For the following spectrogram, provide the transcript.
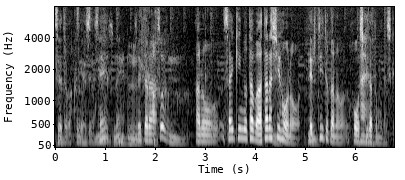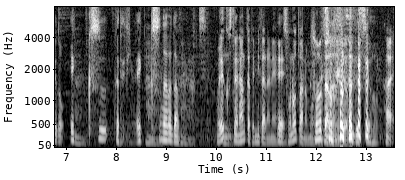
声とか組み合わせですね。ですね。うん。それからあそううん。あの最近の多分新しい方のうん。LT とかの方式だと思うんですけど、い。X が出てきます、X7W なんです、これ X って何かって見たらね、ええ。その他のもの。その他なんですよ。はい。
